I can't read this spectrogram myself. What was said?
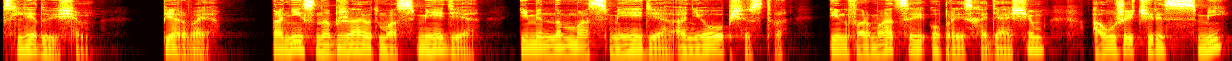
в следующем. Первое. Они снабжают масс-медиа, именно масс-медиа, а не общество, информацией о происходящем, а уже через СМИ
